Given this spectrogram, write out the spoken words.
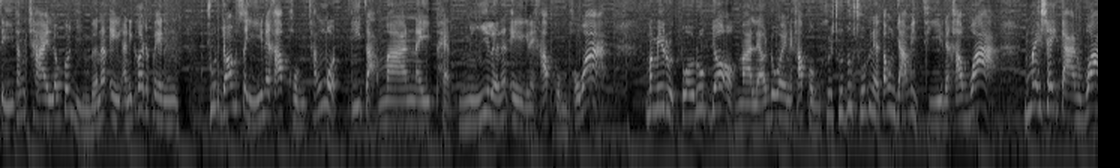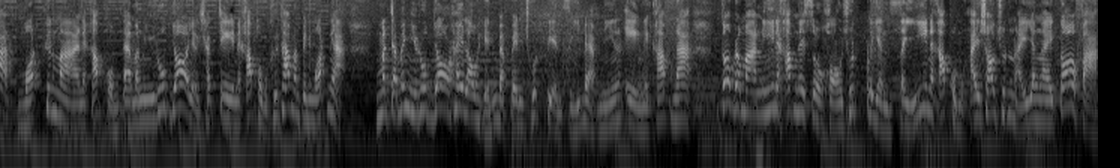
สีทั้งชายแล้วก็หญิงเลยนั่นเอง อันนี้ก็จะเป็นชุดย้อมสีนะครับผมทั้งหมดที่จะมาในแพทนี้เลยนั่นเองนะครับผมเพราะว่า มันมีหลุดตัวรูปย่อออกมาแล้วด้วยนะครับผมคือชุดทุกชุดเนี่ยต้องย้ำอีกทีนะครับว่าไม่ใช่การวาดมอดขึ้นมานะครับผมแต่มันมีรูปย่ออย่างชัดเจนนะครับผมคือถ้ามันเป็นมอดเนี่ยมันจะไม่มีรูปย่อให้เราเห็นแบบเป็นชุดเปลี่ยนสีแบบนี้นั่นเองนะครับนะก็ประมาณนี้นะครับในส่วนของชุดเปลี่ยนสีนะครับผมใครชอบชุดไหนยังไงก็ฝาก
